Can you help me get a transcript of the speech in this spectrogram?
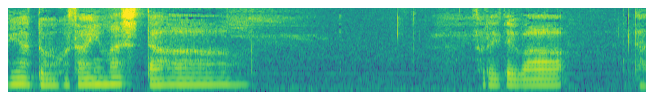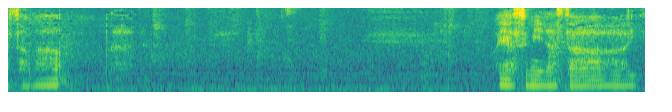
りがとうございました。それでは皆様おやすみなさい。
